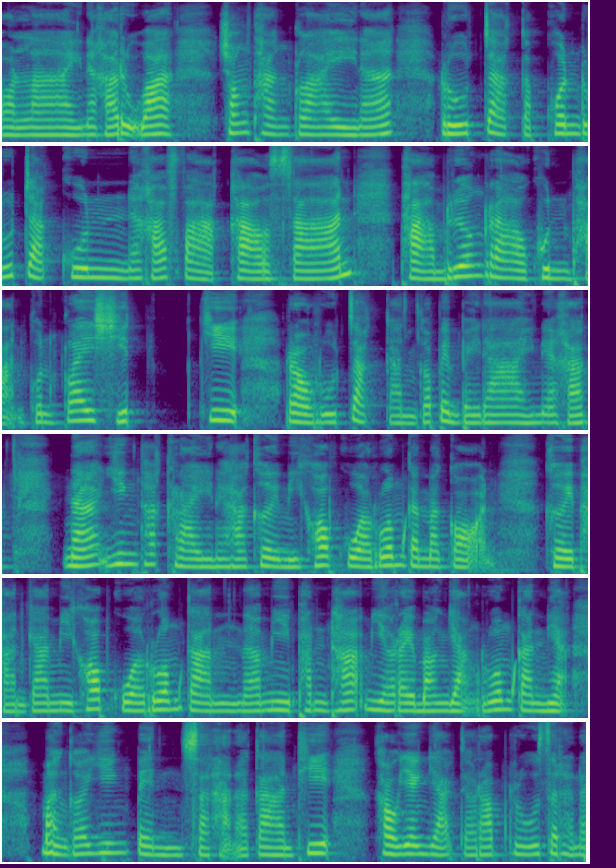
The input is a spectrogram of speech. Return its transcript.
ออนไลน์นะคะ หรือว่าช่องทางไกลนะ รู้จักกับคนรู้จักคุณนะคะ ฝากข่าวสาร ถามเรื่องราวคุณผ่านคนใกล้ชิด ที่เรารู้จักกันก็เป็นไปได้นะคะนะยิ่งถ้าใครนะคะเคยมีครอบครัวร่วมกันมาก่อน เคยผ่านการมีครอบครัวร่วมกันนะมีพันธะมีอะไรบางอย่างร่วมกันเนี่ยมันก็ยิ่งเป็นสถานการณ์ที่เขายังอยากจะรับรู้สถาน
